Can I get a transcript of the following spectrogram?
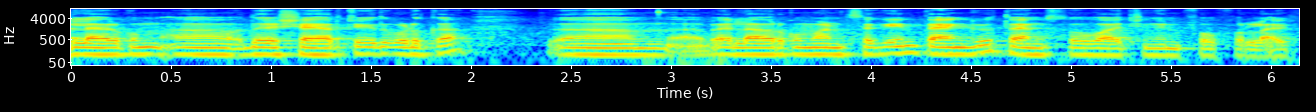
എല്ലാവർക്കും ഇത് ഷെയർ ചെയ്ത് കൊടുക്കുക. എല്ലാവർക്കും once again thank you thanks for watching info for life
